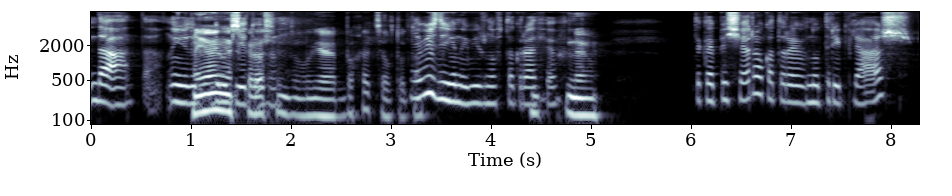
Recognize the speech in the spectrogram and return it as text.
Да, да. Ну, и я несколько раз видел, я бы хотел туда. Я везде ее вижу на фотографиях. Да. Такая пещера, у которой внутри пляж,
